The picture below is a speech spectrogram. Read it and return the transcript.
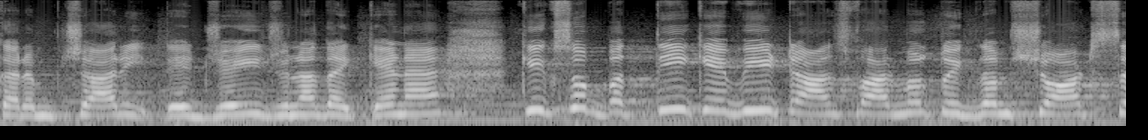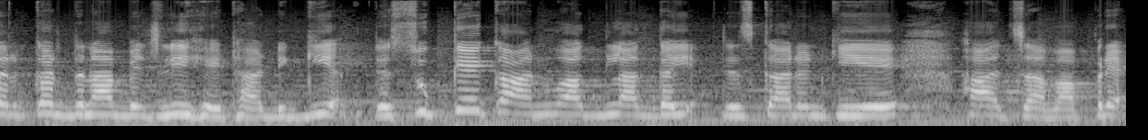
ਕਰਮਚਾਰੀ ਤੇ ਜੇਈ ਜਿਨ੍ਹਾਂ ਦਾ ਕਹਿਣਾ ਹੈ ਕਿ 132 ਕੇਵੀ ਟਰਾਂਸਫਾਰਮਰ ਤੋਂ ਇੱਕਦਮ ਸ਼ਾਰਟ ਸਰਕਟ ਦੇ ਨਾਲ ਬਿਜਲੀ ਹੇਠਾਂ ਡਿੱਗੀ ਹੈ ਤੇ ਸੁੱਕੇ ਘਾਹ ਨੂੰ ਅੱਗ ਲੱਗ ਗਈ ਜਿਸ ਕਾਰਨ ਕਿ ਇਹ ਹਾਦਸਾ ਵਾਪਰਿਆ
